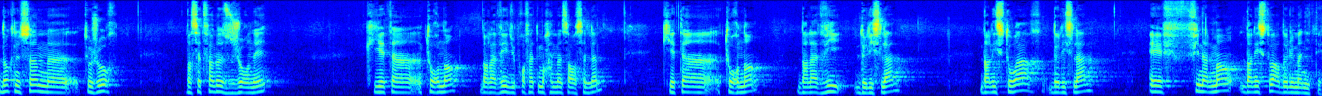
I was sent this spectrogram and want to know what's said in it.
Donc nous sommes toujours dans cette fameuse journée qui est un tournant dans la vie du prophète Mohammed qui est un tournant dans la vie de l'islam, dans l'histoire de l'islam et finalement dans l'histoire de l'humanité.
